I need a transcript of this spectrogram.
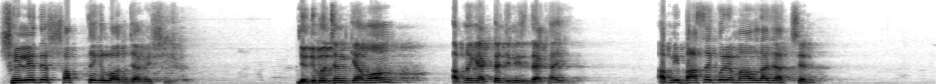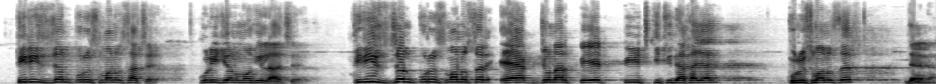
ছেলেদের সব থেকে লজ্জা বেশি। যদি বলছেন কেমন, আপনাকে একটা জিনিস দেখাই। আপনি বাসে করে মালদা যাচ্ছেন। তিরিশ জন পুরুষ মানুষ আছে, কুড়ি জন মহিলা আছে। তিরিশ জন পুরুষ মানুষের একজনের পেট, পিঠ কিছু দেখা যায়? পুরুষ মানুষের? যায় না।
